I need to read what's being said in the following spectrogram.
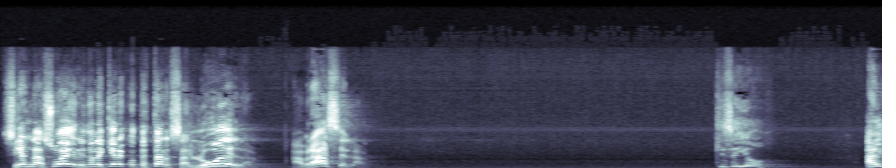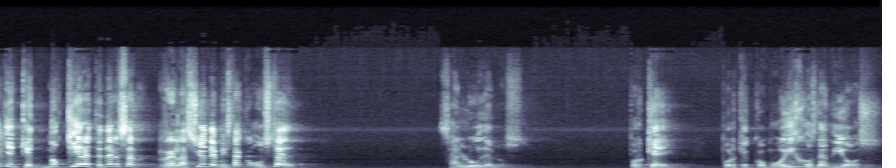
Si es la suegra y no le quiere contestar, salúdela, abrácela. ¿Qué sé yo? Alguien que no quiere tener esa relación de amistad con usted, salúdelos. ¿Por qué? Porque como hijos de Dios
